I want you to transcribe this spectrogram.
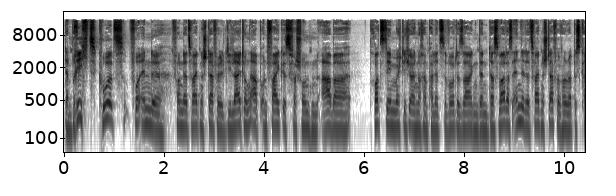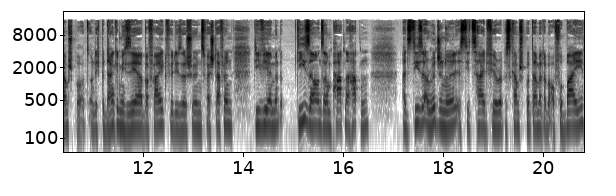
Dann bricht kurz vor Ende von der zweiten Staffel die Leitung ab und Falk ist verschwunden. Aber trotzdem möchte ich euch noch ein paar letzte Worte sagen, denn das war das Ende der zweiten Staffel von Rap ist Kampfsport. Und ich bedanke mich sehr bei Falk für diese schönen zwei Staffeln, die wir mit dieser, unserem Partner, hatten. Als dieser Original ist die Zeit für Rap ist Kampfsport damit aber auch vorbei.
